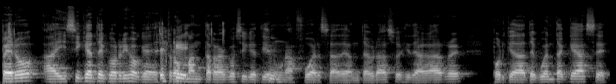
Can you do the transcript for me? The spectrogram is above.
Pero ahí sí que te corrijo que que- Strongman Tarraco sí que tiene sí. una fuerza de antebrazos y de agarre, porque date cuenta que hace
